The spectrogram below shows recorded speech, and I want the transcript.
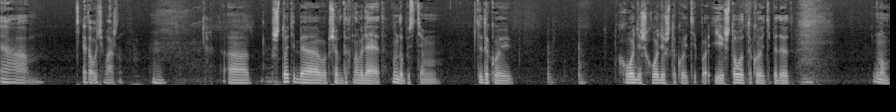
эм, это очень важно. Мгм. А что тебя вообще вдохновляет? Ну, допустим, ты такой ходишь, ходишь такой, типа, и что вот такое тебе дает, ну,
